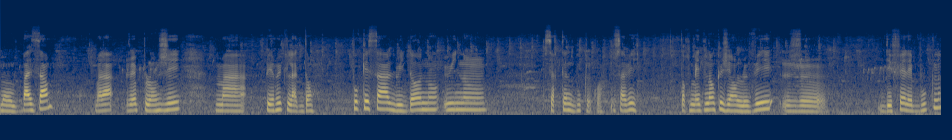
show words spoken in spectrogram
mon balsam. Voilà, je vais plonger ma perruque là-dedans pour que ça lui donne une certaine boucle, quoi. Vous savez. Donc maintenant que j'ai enlevé, je défais les boucles.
